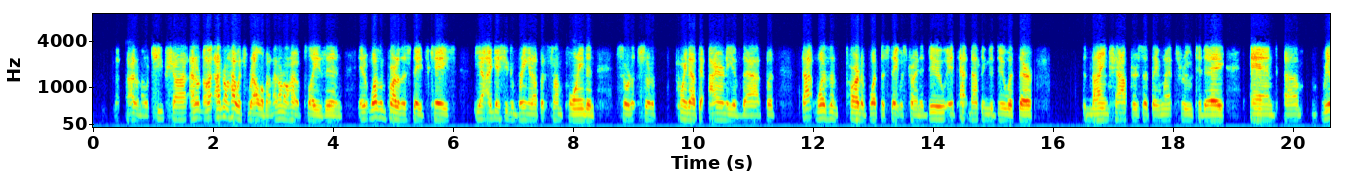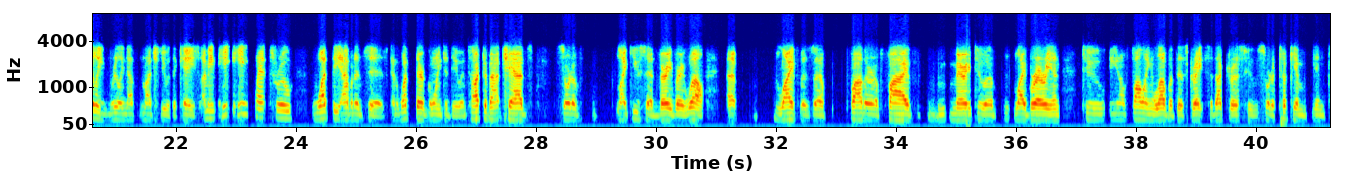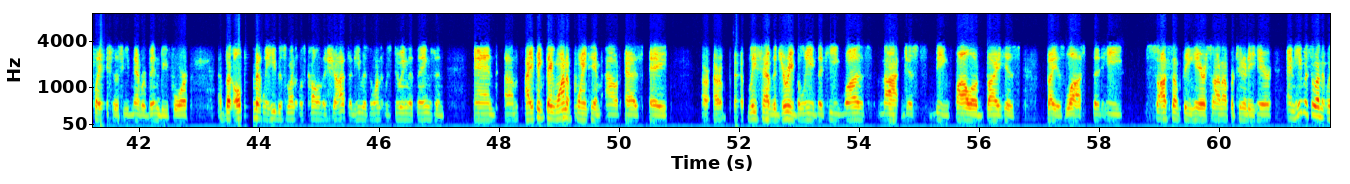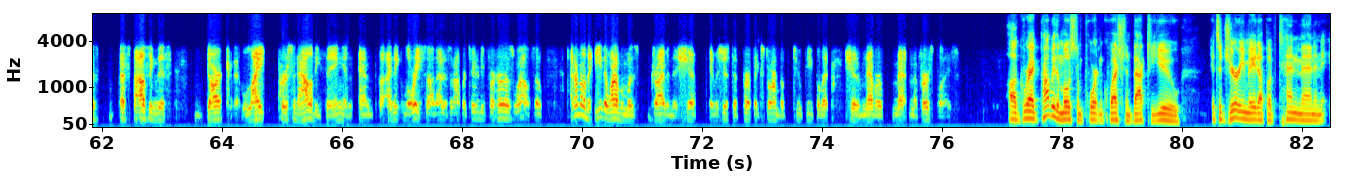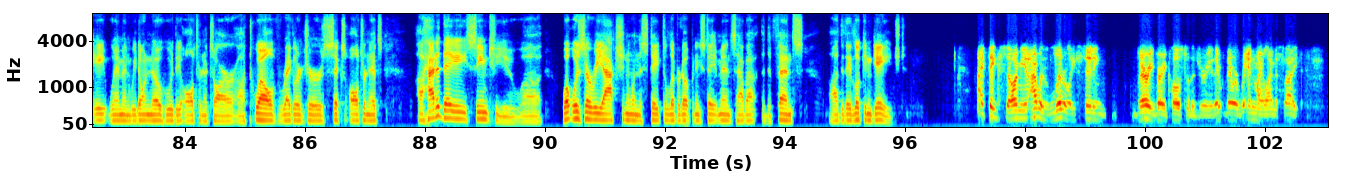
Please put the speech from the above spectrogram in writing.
I don't know cheap shot. I don't know I don't know how it's relevant. I don't know how it plays in. It wasn't part of the state's case. Yeah, I guess you could bring it up at some point and sort of sort of point out the irony of that, but that wasn't part of what the state was trying to do. It had nothing to do with their the nine chapters that they went through today, and um, really, really not much to do with the case. I mean, he he went through what the evidence is and what they're going to do, and talked about Chad's sort of, like you said, very, very well, uh, life as a father of five, married to a librarian to you know falling in love with this great seductress who sort of took him in places he'd never been before. But ultimately he was the one that was calling the shots and he was the one that was doing the things. And and um, I think they want to point him out as a or, or at least have the jury believe that he was not just being followed by his by his lust that he saw something here saw an opportunity here and he was the one that was espousing this dark light personality thing, and and I think Lori saw that as an opportunity for her as well. So I don't know that either one of them was driving the ship. It was just a perfect storm of two people that should have never met in the first place. Uh, Greg, probably the most important question back to you. It's a jury made up of 10 men and eight women. We don't know who the alternates are uh, 12 regular jurors, six alternates. Uh, how did they seem to you? Uh, what was their reaction when the state delivered opening statements? How about the defense? Uh, did they look engaged? I think so. I mean, I was literally sitting very, very close to the jury. They, they were in my line of sight,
